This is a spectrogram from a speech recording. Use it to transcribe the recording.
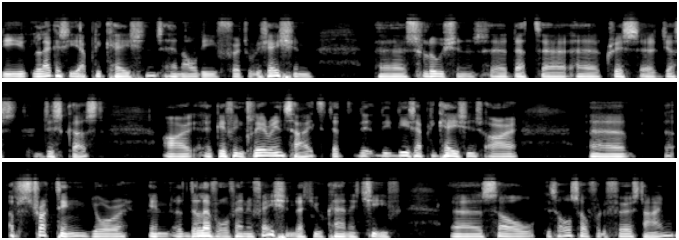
the legacy applications and all the virtualization uh, solutions uh, that uh, Chris just discussed are giving clear insight that th- th- these applications are obstructing your in the level of innovation that you can achieve. Uh, so it's also for the first time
